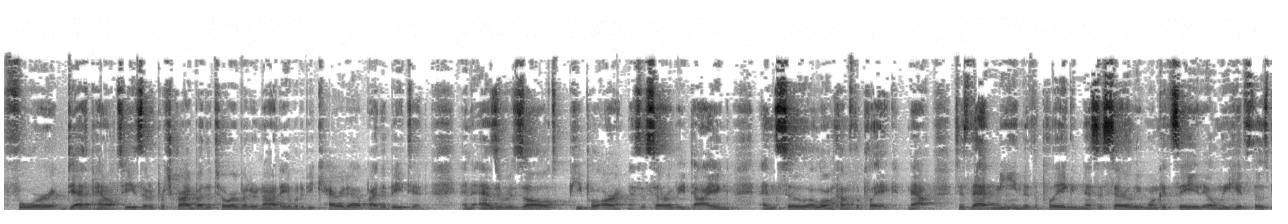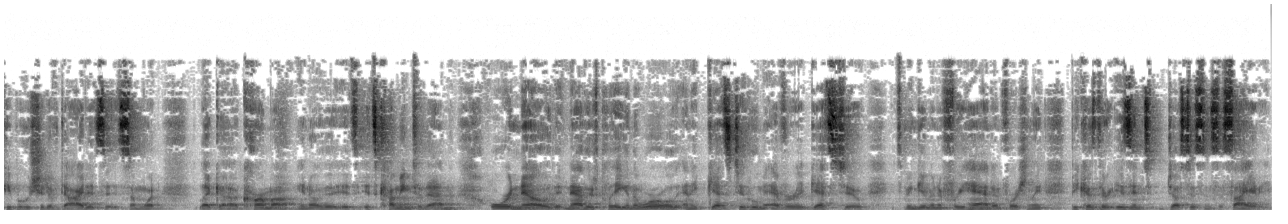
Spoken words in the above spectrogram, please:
for death penalties that are prescribed by the Torah but are not able to be carried out by the Beit Din. And as a result, people aren't necessarily dying, and so along comes the plague. Now, does that mean that the plague necessarily? One could say it only hits those people who should have died. It's, it's somewhat like a karma. You know, it's it's coming to them. Or no, that now there's plague in the world and it gets to whomever it gets to. It's been given a free hand unfortunately, because there isn't justice in society.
